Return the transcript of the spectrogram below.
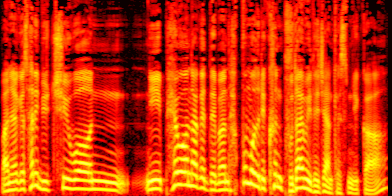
만약에 사립 유치원이 폐원하게 되면 학부모들이 큰 부담이 되지 않겠습니까?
